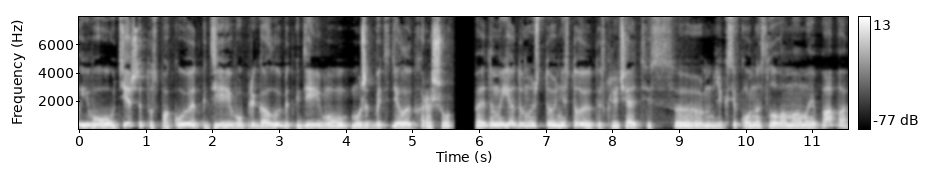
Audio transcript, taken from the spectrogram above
его утешат, успокоят, где его приголубят, где ему, может быть, сделают хорошо. Поэтому я думаю, что не стоит исключать из э, лексикона слова «мама» и «папа»,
